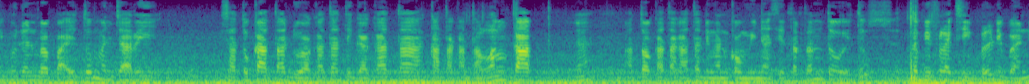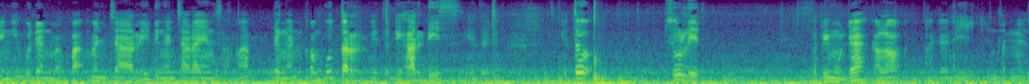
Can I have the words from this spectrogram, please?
ibu dan bapak itu mencari satu kata, dua kata, tiga kata, kata-kata lengkap atau kata-kata dengan kombinasi tertentu itu lebih fleksibel dibanding ibu dan bapak mencari dengan cara yang sama dengan komputer gitu di hard disk gitu. Itu sulit. Lebih mudah kalau ada di internet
